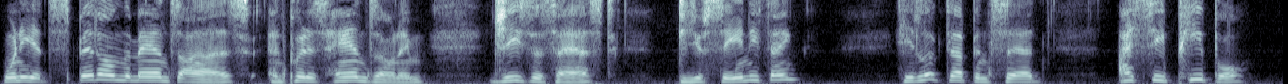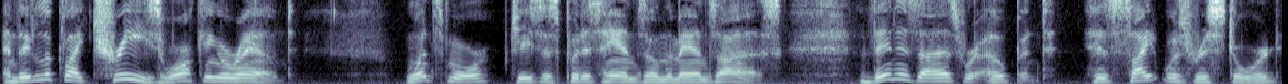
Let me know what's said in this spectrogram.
When he had spit on the man's eyes and put his hands on him, Jesus asked, Do you see anything? He looked up and said, I see people, and they look like trees walking around. Once more, Jesus put his hands on the man's eyes. Then his eyes were opened, his sight was restored,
